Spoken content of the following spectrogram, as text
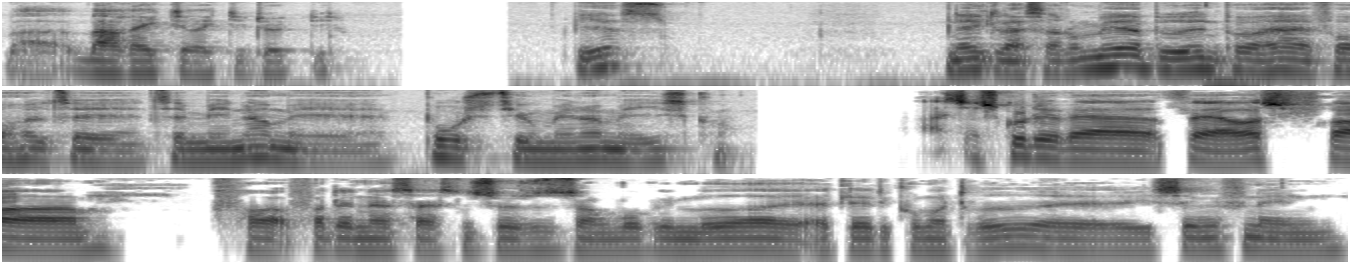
var, var rigtig, rigtig dygtig. Yes. Niklas, har du mere at byde ind på her i forhold til, til minder med, positive minder med Isco? Så skulle det være, være også fra, fra, fra den her 16-17 sæson, hvor vi møder øh, Atletico Madrid øh, i semifinalen,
